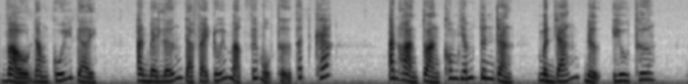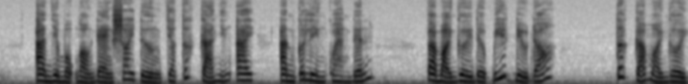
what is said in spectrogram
Vào năm cuối đời, anh bé lớn đã phải đối mặt với một thử thách khác. Anh hoàn toàn không dám tin rằng mình đáng được yêu thương. Anh như một ngọn đèn soi đường cho tất cả những ai anh có liên quan đến. Và mọi người đều biết điều đó. Tất cả mọi người,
